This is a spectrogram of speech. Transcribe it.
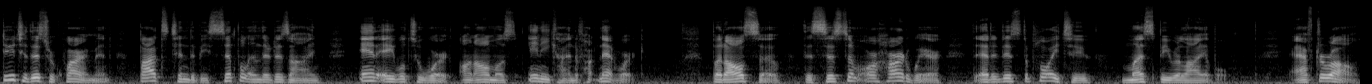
Due to this requirement, bots tend to be simple in their design and able to work on almost any kind of network. But also, the system or hardware that it is deployed to must be reliable. After all,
